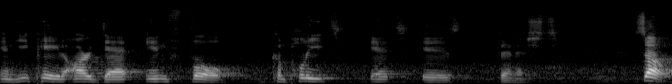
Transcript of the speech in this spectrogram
and He paid our debt in full complete, it is finished. So,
